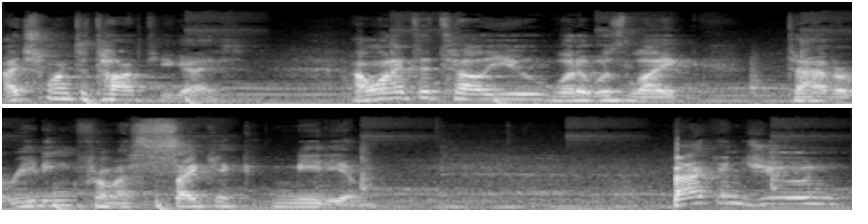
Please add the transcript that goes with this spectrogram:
I just wanted to talk to you guys. I wanted to tell you what it was like to have a reading from a psychic medium. Back in June,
